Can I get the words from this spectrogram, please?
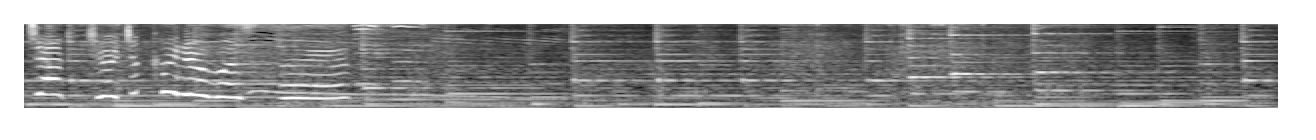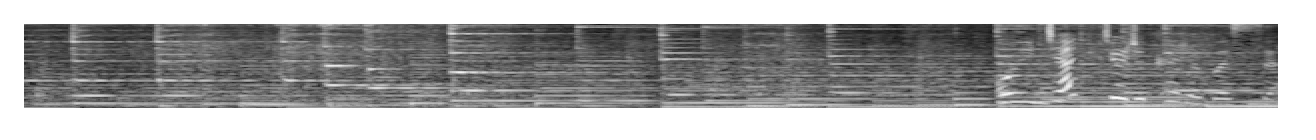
Oyuncak çocuk arabası. oyuncak çocuk arabası.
